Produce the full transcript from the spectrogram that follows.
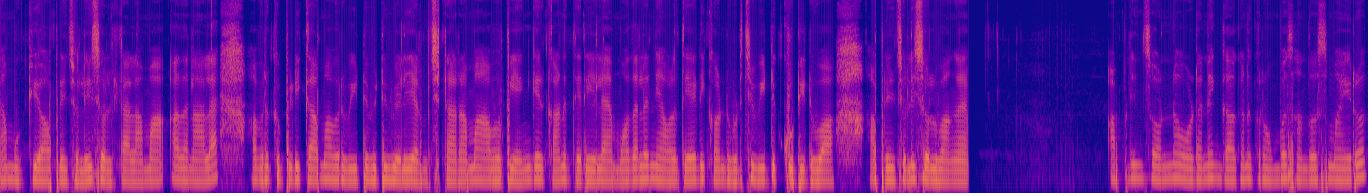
தான் முக்கியம் அப்படின்னு சொல்லி சொல்லிட்டாலாமா அதனால் அவருக்கு பிடிக்காமல் அவர் வீட்டை விட்டு வெளியே அனுப்பிச்சிட்டாராமா? அவள் இப்போ எங்கே இருக்கான்னு தெரியல. முதல்ல நீ அவளை தேடி கண்டுபிடிச்சி வீட்டுக்கு கூட்டிகிட்டு வா அப்படின்னு சொல்லி சொல்லுவாங்க. அப்படின்னு சொன்ன உடனே ககனுக்கு ரொம்ப சந்தோஷமாயிரும்.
